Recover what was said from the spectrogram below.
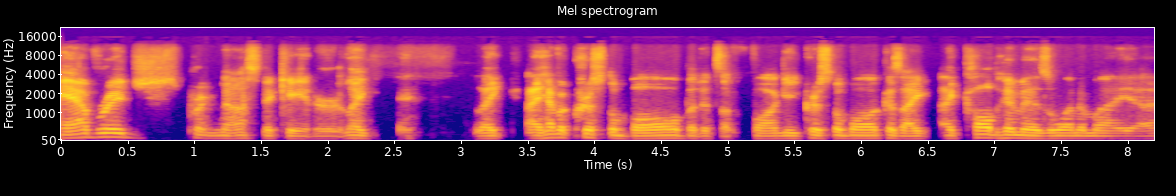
average prognosticator. Like like I have a crystal ball, but it's a foggy crystal ball because I I called him as one of my uh,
